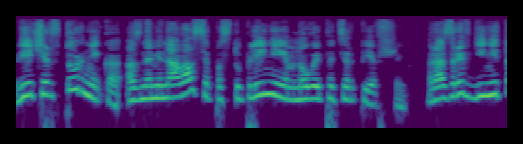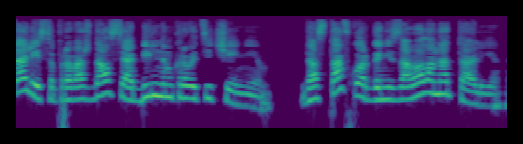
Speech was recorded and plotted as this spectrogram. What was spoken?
Вечер вторника ознаменовался поступлением новой потерпевшей. Разрыв гениталий сопровождался обильным кровотечением. Доставку организовала Наталья,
